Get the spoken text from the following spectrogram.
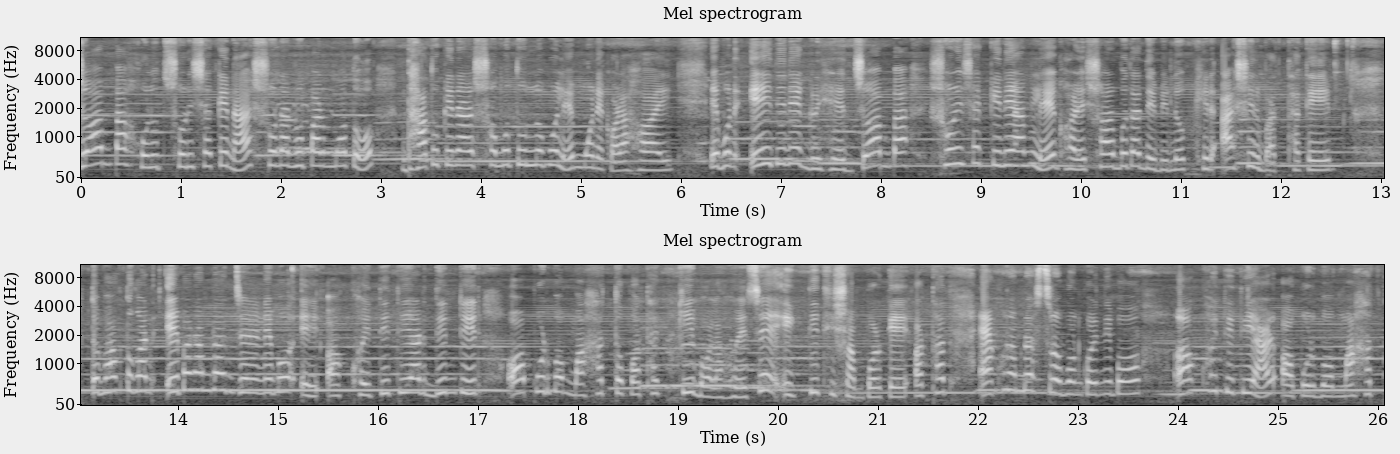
জব বা হলুদ সরিষা কেনা সোনার রূপার মতো ধাতু কেনার সমতুল্য বলে মনে করা হয়। এবং এই দিনে গৃহে জব বা সরিষা কিনে আনলে ঘরে সর্বদা দেবী লক্ষ্মীর আশীর্বাদ থাকে। তো ভক্তগণ, এবার আমরা জেনে নেব এই অক্ষয় তৃতীয়ার দিনটির অপূর্ব মাহাত্ম কথা কি বলা হয়েছে এই তিথি সম্পর্কে। অর্থাৎ এখন আমরা শ্রবণ করে নেব অক্ষয় তৃতীয়ার অপূর্ব মাহাত্ম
